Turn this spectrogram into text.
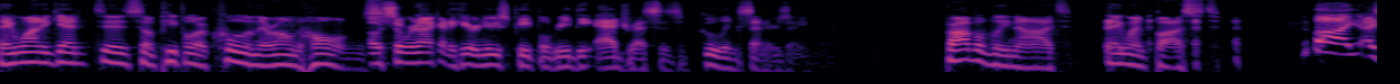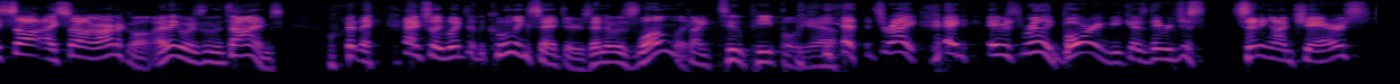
they want to get uh, so people are cool in their own homes. Oh, so we're not going to hear news people read the addresses of cooling centers anymore. Probably not. They went bust. Oh, I, I saw I saw an article. I think it was in the Times where they actually went to the cooling centers and it was lonely. like two people, yeah. yeah, that's right. And it was really boring because they were just sitting on chairs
